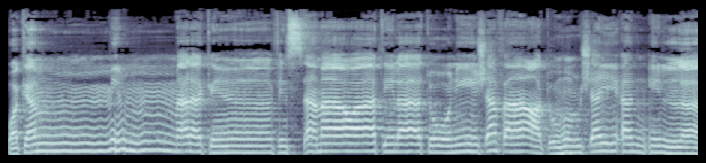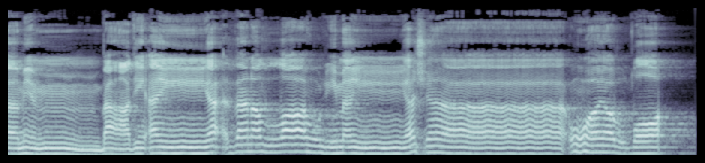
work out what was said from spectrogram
وكم من ملك في السماوات لا تغني شفاعتهم شيئا الا من بعد ان ياذن الله لمن يشاء ويرضى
